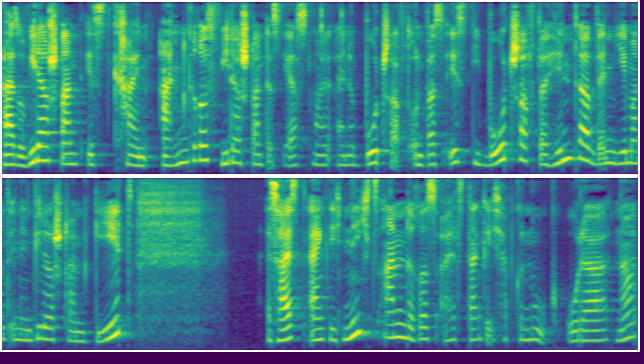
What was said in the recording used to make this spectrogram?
Also Widerstand ist kein Angriff, Widerstand ist erstmal eine Botschaft. Und was ist die Botschaft dahinter, wenn jemand in den Widerstand geht? Es heißt eigentlich nichts anderes als danke, ich habe genug oder ne,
